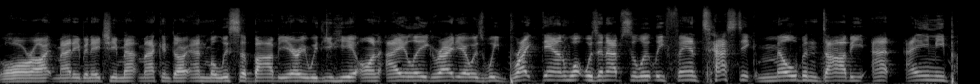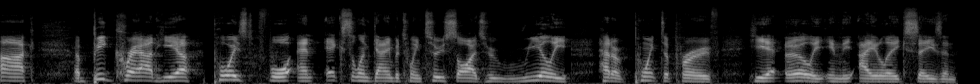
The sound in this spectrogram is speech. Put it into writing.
All right, Matty Benici, Matt McIndoe, and Melissa Barbieri with you here on A League Radio as we break down what was an absolutely fantastic Melbourne derby at AAMI Park. A big crowd here, poised for an excellent game between two sides who really had a point to prove here early in the A League season.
